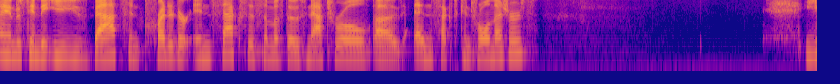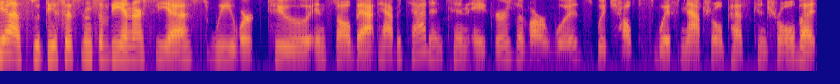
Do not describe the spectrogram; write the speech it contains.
I understand that you use bats and predator insects as some of those natural uh, insect control measures. Yes, with the assistance of the NRCS, we work to install bat habitat in 10 acres of our woods, which helps with natural pest control. But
